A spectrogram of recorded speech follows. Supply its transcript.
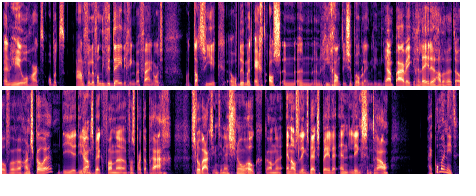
en heel hard op het aanvullen van die verdediging bij Feyenoord. Want dat zie ik op dit moment echt als een, een, een gigantische probleemlinie. Ja, een paar weken geleden hadden we het over uh, Hansko, hè? die, die Ja. linksback van, uh, van Sparta Praag. Slovaaks international ook. Kan uh, en als linksback spelen en links centraal. Hij komt maar niet.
